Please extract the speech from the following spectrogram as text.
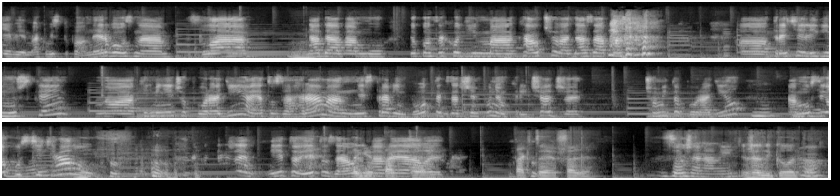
neviem, ako by povedala, nervózna, zlá, mm. nadávam mu, dokonca chodím ma kaučovať na zápasy uh, tretej ligy mužskej, no a keď mi niečo poradí a ja to zahrám a nespravím bod, tak začnem po ňom kričať, že čo mi to poradil a mm. musí opustiť halu. Takže je to, je to zaujímavé, tak je, tak to, ale... Tak to je všade. So ženami. Ženy koleta.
